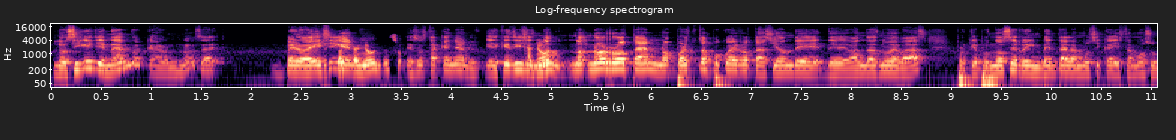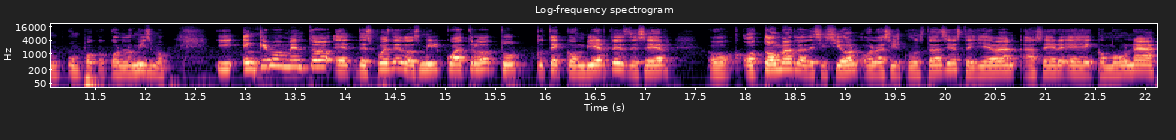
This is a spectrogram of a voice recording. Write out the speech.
lo sigue llenando, cabrón, ¿no? O sea, pero ahí siguen. eso. está cañón. ¿Qué dices? No, no, no, rotan, no, por eso tampoco hay rotación de, de, bandas nuevas, porque pues no se reinventa la música y estamos un, un poco con lo mismo. ¿Y en qué momento, eh, después de 2004, tú te conviertes de ser o, o, tomas la decisión o las circunstancias te llevan a ser eh, como una,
